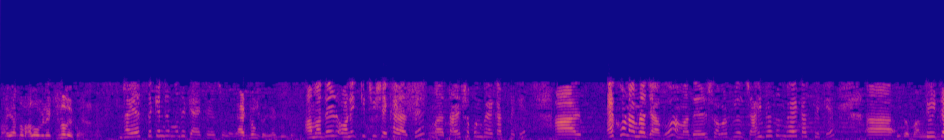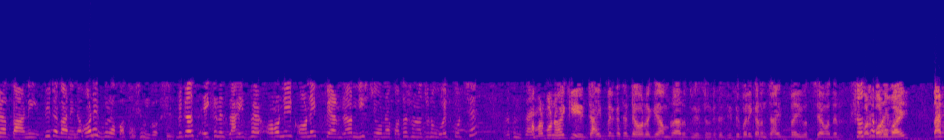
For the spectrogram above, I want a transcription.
ভাই এত ভালো অভিনয় কীভাবে করে? ভাইয়া সেকেন্ডের মধ্যে ক্যারেক্টারে চলে যায় একদম তাই একদম তাই। আমাদের অনেক কিছু শেখার আছে তারেক স্বপন ভাইয়ের কাছ থেকে। আর এখন আমরা যাব আমাদের সবার প্রিয় জাহিদ হাসান ভাইয়ের কাছ থেকে দুইটা বাণী। দুইটা বাণী না অনেকগুলো কথা শুনব বিকজ এখানে জাহিদ ভাইয়ের অনেক অনেক ফ্যানরা নিশ্চয়ই ওনার কথা শোনার জন্য ওয়েট করছে আমার মনে হয় কি জাহিদ ভাইয়ের কাছে যাওয়ার আগে আমরা আরও দুই একজনের কাছে যেতে পারি কারণ জাহিদ ভাই হচ্ছে আমাদের সবার বড় ভাই। তার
